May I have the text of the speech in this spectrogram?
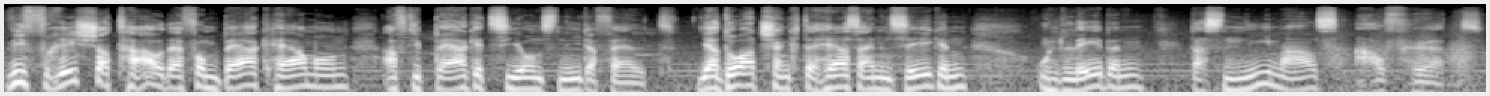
wie frischer Tau, der vom Berg Hermon auf die Berge Zions niederfällt. Ja, dort schenkt der Herr seinen Segen und Leben, das niemals aufhört.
